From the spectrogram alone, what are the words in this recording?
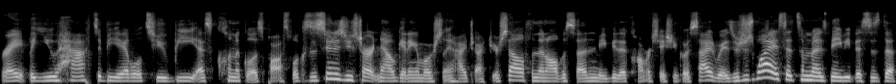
right? But you have to be able to be as clinical as possible. Because as soon as you start now getting emotionally hijacked yourself, and then all of a sudden maybe the conversation goes sideways, which is why I said sometimes maybe this is the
